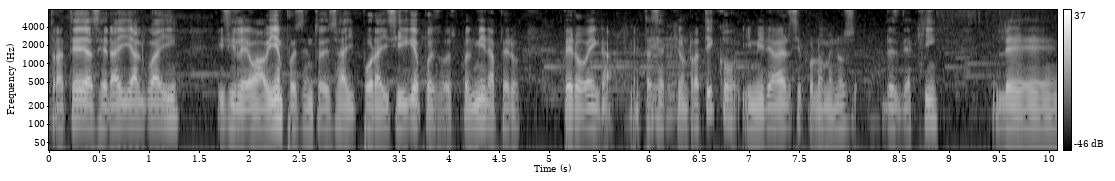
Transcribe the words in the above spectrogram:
trate de hacer ahí algo ahí y si le va bien pues entonces ahí por ahí sigue pues o después mira, pero, pero venga, métase aquí un ratico y mire a ver si por lo menos desde aquí le,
